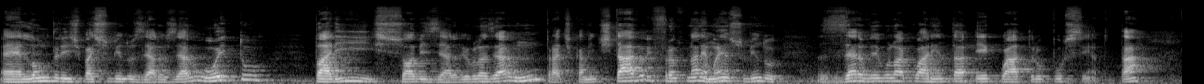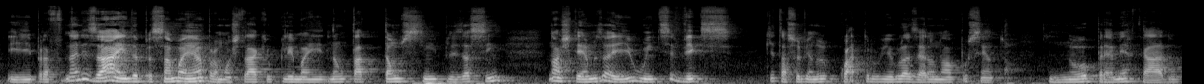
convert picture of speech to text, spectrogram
É, Londres vai subindo 0,08, Paris sobe 0,01, praticamente estável, e Franco na Alemanha subindo 0,44%, tá? E para finalizar, ainda essa manhã, para mostrar que o clima aí não está tão simples assim, nós temos aí o índice VIX, que está subindo 4,09% no pré-mercado,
